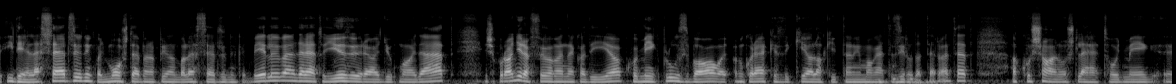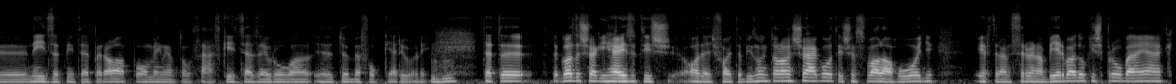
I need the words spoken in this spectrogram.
idén leszerződünk, vagy most ebben a pillanatban leszerződünk egy bérlővel, de lehet, hogy jövőre adjuk majd át, és akkor annyira fölmennek a díjak, hogy még pluszba, vagy amikor elkezdik kialakítani magát az irodaterületet, akkor sajnos lehet, hogy még négyzetméter per alapon, még nem tudom, 100-200 euróval többe fog kerülni. Uh-huh. Tehát, tehát a gazdasági helyzet is ad egyfajta bizonytalanságot, és ezt valahogy értelemszerűen a bérbeadók is próbálják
